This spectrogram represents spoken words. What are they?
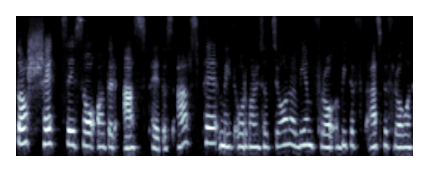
das schätze ich so an der SP. Das SP mit Organisationen wie, wie der SP-Frauen,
